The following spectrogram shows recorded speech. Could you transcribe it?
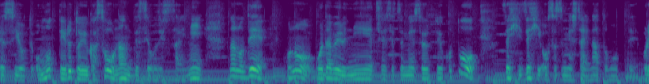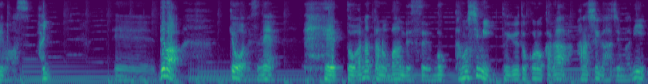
ですよって思っているというかそうなんですよ実際になのでこの 5W2H で説明するということをぜひぜひお勧めしたいなと思っておりますはい、えー、では今日はですねえー、っと、あなたの番です。僕、楽しみというところから話が始まり、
